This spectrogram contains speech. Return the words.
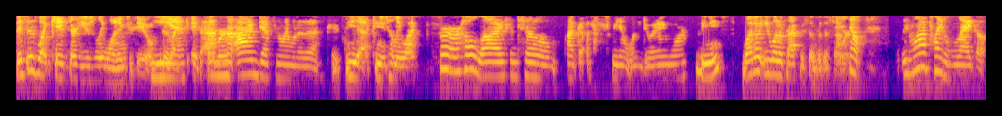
this is what kids are usually wanting to do. They're like, Yes, it's I'm, summer. I'm definitely one of the kids. yeah, can you tell me why? For our whole lives until, I guess, we don't want to do it anymore. What do you mean? Why don't you want to practice over the summer? No, we want to play Lego.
